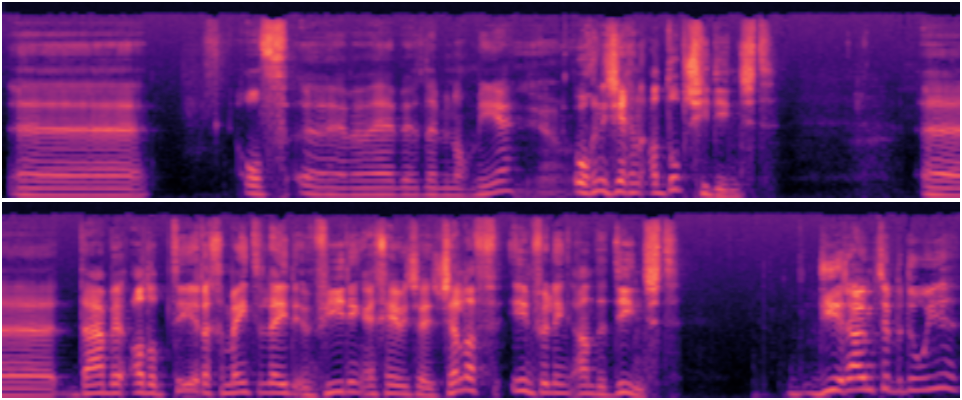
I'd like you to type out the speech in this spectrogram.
Eh, of, eh, we hebben, wat hebben we nog meer? ja. Organiseer een adoptiedienst. Daarbij adopteren gemeenteleden een viering... en geven zij zelf invulling aan de dienst. Die ruimte bedoel je?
